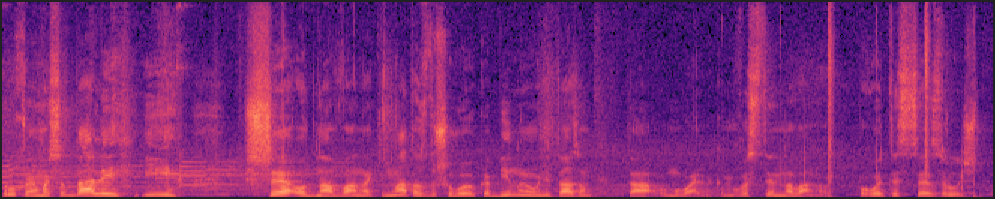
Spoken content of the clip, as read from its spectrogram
Рухаємося далі і ще одна ванна кімната з душовою кабіною, унітазом та умивальником. Гостинна ванна. Погодьтесь, це зручно.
